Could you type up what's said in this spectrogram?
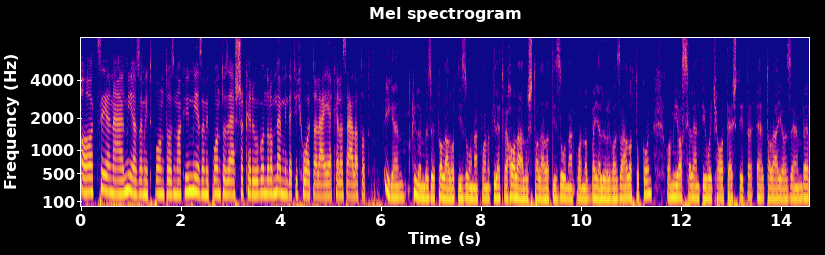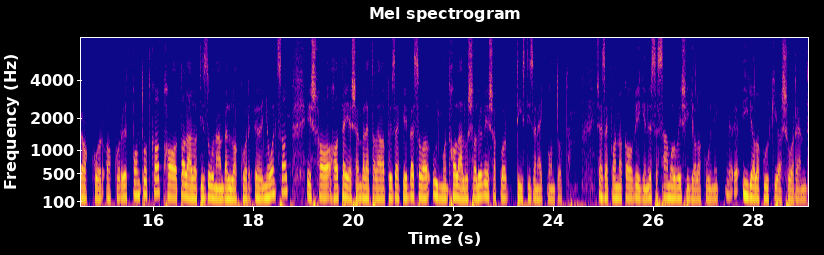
A célnál mi az, amit pontoznak, mi az, ami pontozásra kerül? Gondolom nem mindegy, hogy hol találják el az állatot. Igen, különböző találati zónák vannak, illetve halálos találati zónák vannak bejelölve az állatokon, ami azt jelenti, hogy ha a testét eltalálja az ember, akkor, akkor 5 pontot kap, ha a találati zónán belül, akkor 8-at, és ha, ha teljesen beletalál a közepébe, szóval úgymond halálos a lövés, akkor 10-11 pontot. És ezek vannak a végén összeszámolva, és így, alakulni, így alakul ki a sorrend.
